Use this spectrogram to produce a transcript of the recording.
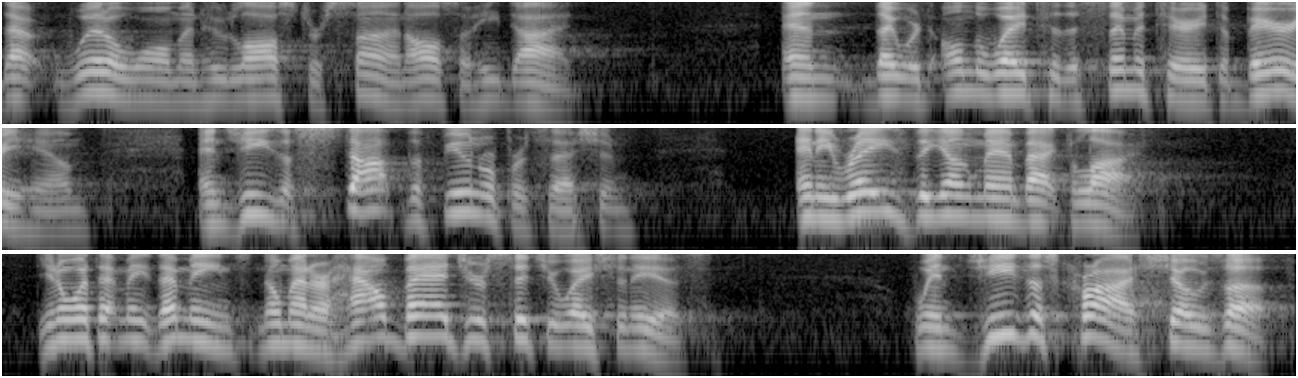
that widow woman who lost her son also. He died. And they were on the way to the cemetery to bury him. And Jesus stopped the funeral procession and he raised the young man back to life. You know what that means? That means no matter how bad your situation is, when Jesus Christ shows up,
